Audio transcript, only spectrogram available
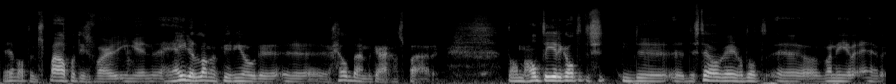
Wat een spaarpot is waarin je een hele lange periode uh, geld bij elkaar gaat sparen. Dan hanteer ik altijd de, de, de stelregel dat uh, wanneer er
